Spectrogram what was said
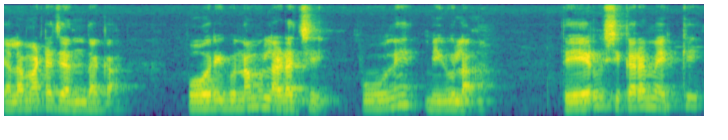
ఎలమట జందక పోరి లడచి పూని మిగుల. తేరు శిఖరమెక్కి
